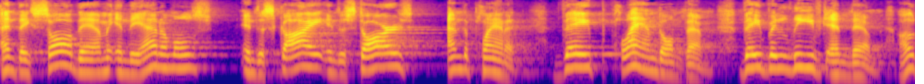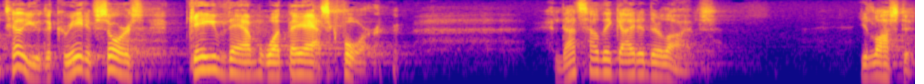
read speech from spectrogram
And they saw them in the animals in the sky, in the stars, and the planet. They planned on them, they believed in them. I'll tell you, the creative source gave them what they asked for. And that's how they guided their lives. You lost it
